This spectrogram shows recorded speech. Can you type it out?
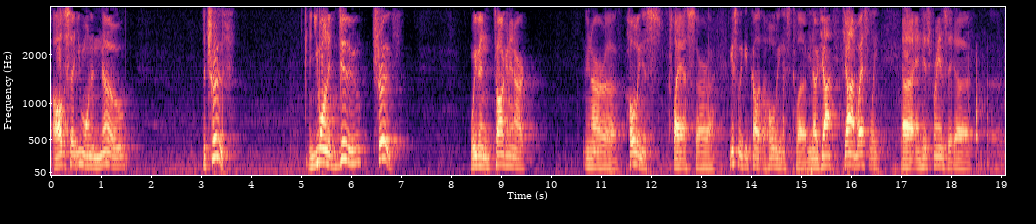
all of a sudden you want to know the truth. And you want to do truth. We've been talking in our in our uh, holiness class, or uh, I guess we could call it the holiness club. You know, John John Wesley uh, and his friends at uh, uh,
